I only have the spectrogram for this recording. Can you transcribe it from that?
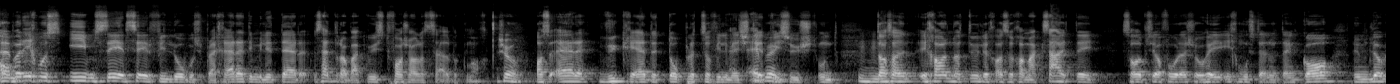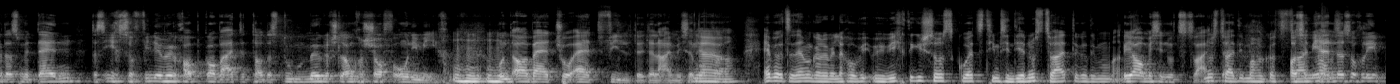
Ähm, Aber ich muss ihm sehr, sehr viel Lob aussprechen. Er hat im Militär, das hat er aber auch gewusst, fast alles selber gemacht. Schon. Also er hat wirklich er hat doppelt so viel investiert Eben. Mhm. wie sonst. Und das, hat- ich habe natürlich, also ich habe mir gesagt, ey, ein halbes Jahr vorher schon, hey, ich muss dann und dann gehen. Wir müssen schauen, dass wir dann, dass ich so viel wie möglich abgearbeitet habe, dass du möglichst lange kannst arbeiten ohne mich. Und aber er hat schon er hat viel dort allein müssen machen. Mhm, ja, ja. Eben, zu dem gerade ich kommen, wie, wie wichtig ist so ein gutes Team? Sind die nur das Zweite im Moment? Ja, wir sind nur zu zweit. Nur das Zweite, machen gerade das Also Zweite. wir haben da so ein bisschen,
